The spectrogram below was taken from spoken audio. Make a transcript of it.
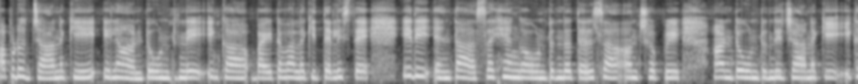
అప్పుడు జానకి ఇలా అంటూ ఉంటుంది ఇంకా బయట వాళ్ళకి తెలిస్తే ఇది ఎంత అసహ్యంగా ఉంటుందో తెలుసా? అని చెప్పి అంటూ ఉంటుంది జానకి. ఇక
